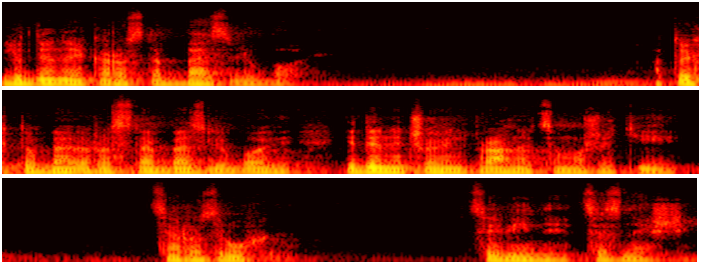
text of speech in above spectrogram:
Людина, яка росте без любові. А той, хто росте без любові, єдине, що він прагне в цьому житті, це розрухи, це війни, це знищення.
